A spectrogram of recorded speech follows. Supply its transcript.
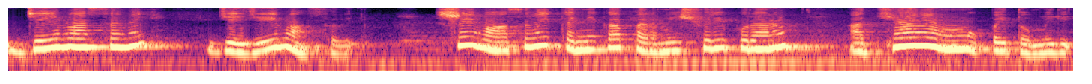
జై వాసవి జై జై వాసవి శ్రీ వాసవి కన్యకా పరమేశ్వరి పురాణం అధ్యాయం ముప్పై తొమ్మిది.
